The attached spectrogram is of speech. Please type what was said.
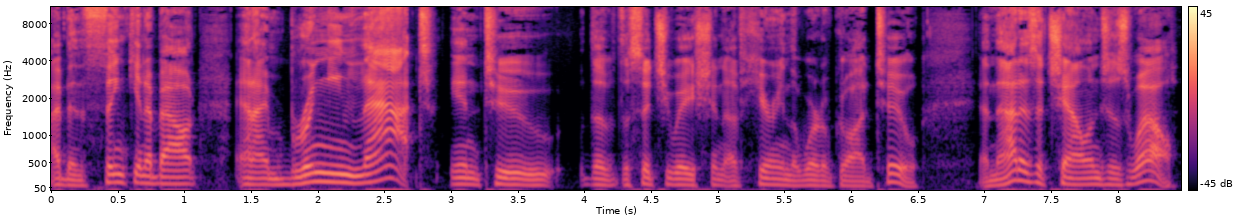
I've been thinking about, and I'm bringing that into the the situation of hearing the word of God too, and that is a challenge as well.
